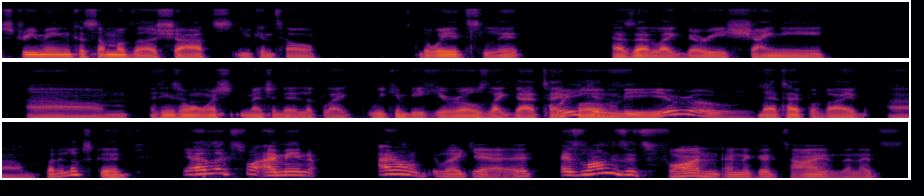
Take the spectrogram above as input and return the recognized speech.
streaming because some of the shots you can tell the way it's lit has that like very shiny. Um, I think someone mentioned it looked like we can be heroes, like that type we of can be heroes. that type of vibe. Um, but it looks good. Yeah, it looks fun. I mean, I don't like. Yeah, it as long as it's fun and a good time, then it's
